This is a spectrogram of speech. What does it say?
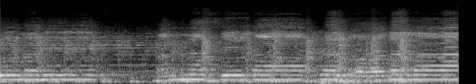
धीमहि तन्न प्रचोदयात्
